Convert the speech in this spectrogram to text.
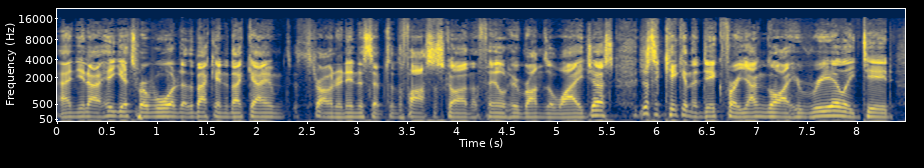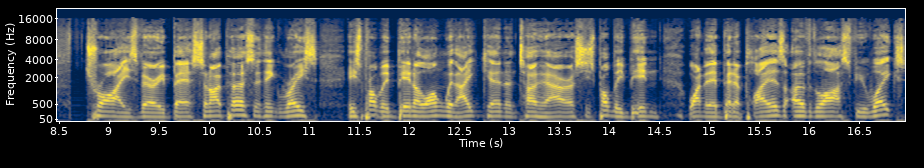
and you know he gets rewarded at the back end of that game, throwing an intercept to the fastest guy on the field who runs away. Just just a kick in the dick for a young guy who really did try his very best. And I personally think Reece, he's probably been, along with Aitken and Tohu Harris, he's probably been one of their better players over the last few weeks,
